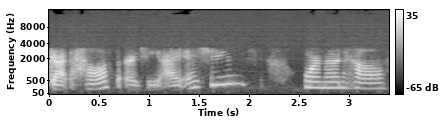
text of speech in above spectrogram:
gut health or GI issues, hormone health,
